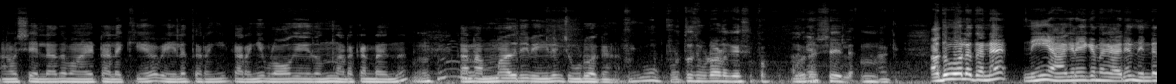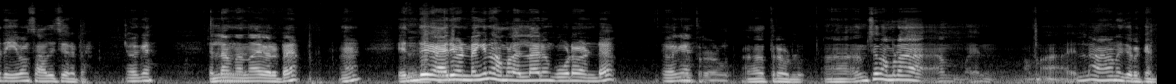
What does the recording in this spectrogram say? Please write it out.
ആവശ്യമില്ലാതെ വായിട്ട് അലക്കുകയോ വെയിലത്തിറങ്ങി കറങ്ങി വ്ളോഗ് ചെയ്തൊന്നും നടക്കണ്ട എന്ന്. കാരണം അമ്മാതിരി വെയിലും ചൂടും ഒക്കെയാണ് അയ്യോ ചൂടാണ് കേസ് ഇപ്പം ഒരു രക്ഷയില്ല. അതുപോലെ തന്നെ നീ ആഗ്രഹിക്കുന്ന കാര്യം നിന്റെ ദൈവം സാധിച്ചു തരട്ടെ. ഓക്കെ എല്ലാം നന്നായി വരട്ടെ. എന്ത് കാര്യം ഉണ്ടെങ്കിലും നമ്മൾ എല്ലാവരും കൂടെ ഉണ്ട്. ഓക്കെ അതത്രേ ഉള്ളൂ. എന്നുവെച്ചാൽ നമ്മുടെ ഉം, നമ്മ- എല്ലാം ആണ് ചെറുക്കൻ.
